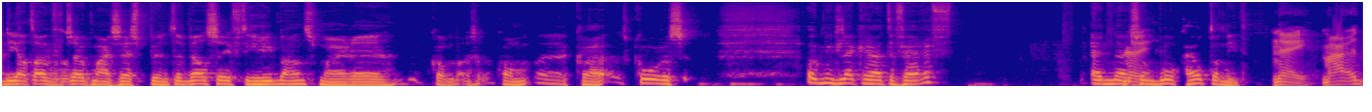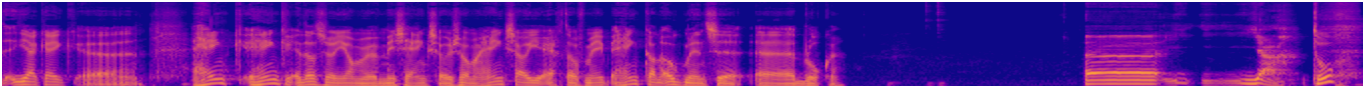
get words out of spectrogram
die had overigens ook maar zes punten, wel 17 rebounds, maar kwam, kwam qua scores ook niet lekker uit de verf. En uh, nee. zo'n blok helpt dan niet. Nee, maar ja, kijk, uh, Henk, Henk, dat is wel jammer, we missen Henk sowieso, maar Henk zou hier echt over mee. Henk kan ook mensen uh, blokken. ja. Toch?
